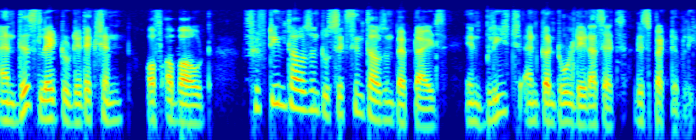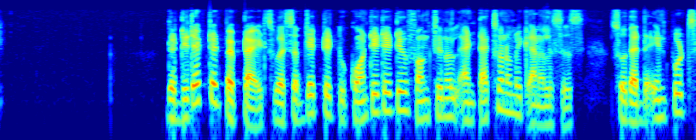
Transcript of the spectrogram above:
and this led to detection of about 15,000 to 16,000 peptides in bleached and controlled datasets respectively. The detected peptides were subjected to quantitative, functional, and taxonomic analysis so that the inputs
